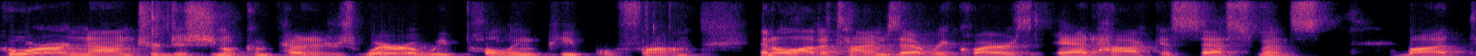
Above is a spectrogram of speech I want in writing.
who are our non-traditional competitors? Where are we pulling people from? And a lot of times that requires ad hoc assessments. But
